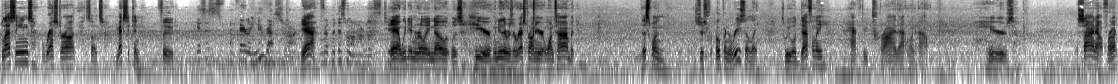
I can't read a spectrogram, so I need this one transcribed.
Blessings Restaurant, so it's Mexican food. Yes, this is a fairly new restaurant. Yeah, We're gonna put this one on our list too. yeah, we didn't really know it was here. We knew there was a restaurant here at one time, but this one is just opened recently. So we will definitely have to try that one out. Here's the sign out front.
